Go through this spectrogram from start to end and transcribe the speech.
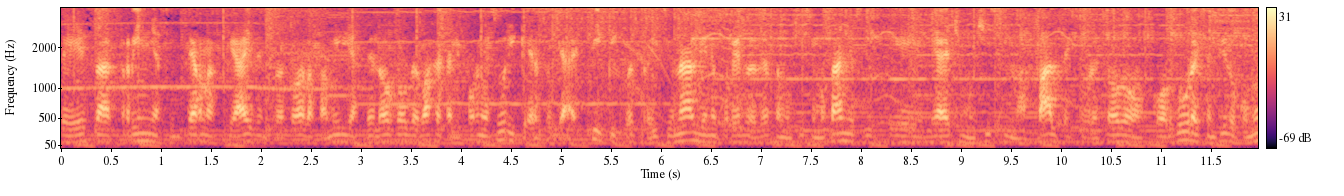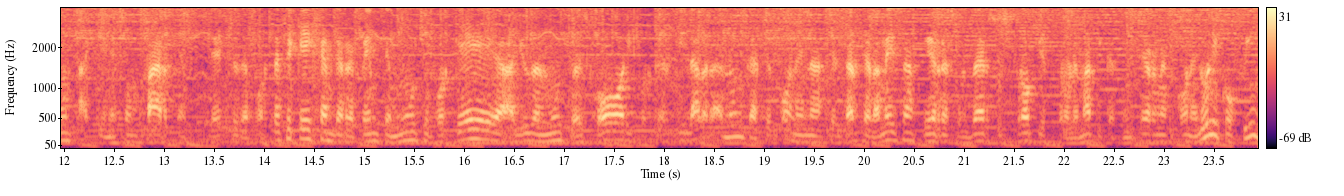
de esas riñas internas que hay dentro de toda la familia del off de Baja California Sur y que esto ya es típico, es tradicional, viene ocurriendo desde hace muchísimos años y que le ha hecho muchísima falta y sobre todo cordura y sentido común a quienes son parte de este deporte. Se quejan de repente mucho porque ayudan mucho a Y la verdad nunca se ponen a sentarse a la mesa y resolver sus propias problemáticas internas con el único fin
